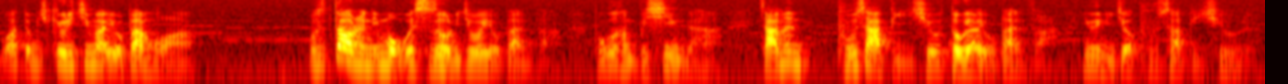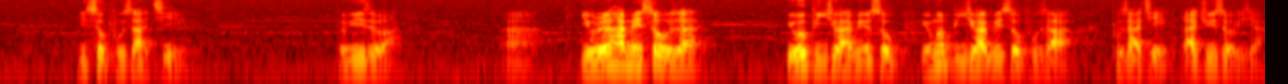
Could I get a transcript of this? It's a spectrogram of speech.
我等不起，叫你起码有办法。我是到了你某个时候，你就会有办法。不过很不幸的哈，咱们菩萨比丘都要有办法。因为你叫菩萨比丘了，你受菩萨戒，懂意思吧？啊，有人还没受噻，有比丘还没有受，有没有比丘还没受菩萨菩萨戒？来举手一下。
